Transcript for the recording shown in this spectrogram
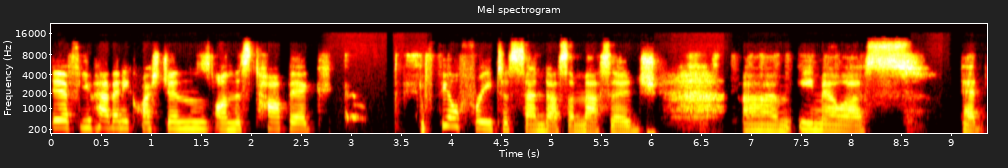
if you have any questions on this topic, feel free to send us a message. Um, email us at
